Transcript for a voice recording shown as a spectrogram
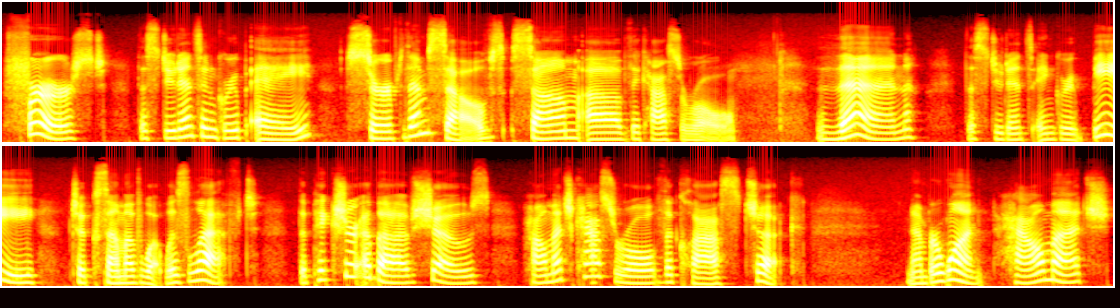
First, the students in Group A served themselves some of the casserole. Then, the students in Group B took some of what was left. The picture above shows how much casserole the class took. Number one, how much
